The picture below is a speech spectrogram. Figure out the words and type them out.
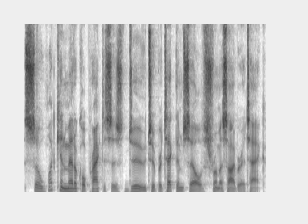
So, what can medical practices do to protect themselves from a cyber attack?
